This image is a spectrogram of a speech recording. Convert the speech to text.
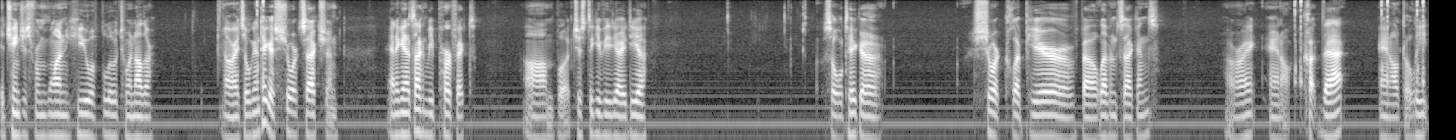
it changes from one hue of blue to another. Alright, so we're going to take a short section. And again, it's not going to be perfect. Um, but just to give you the idea. So we'll take a short clip here of about 11 seconds. Alright, and I'll cut that. And I'll delete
